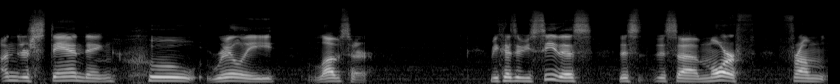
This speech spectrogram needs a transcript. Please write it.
understanding who really loves her. Because if you see this this this uh, morph from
